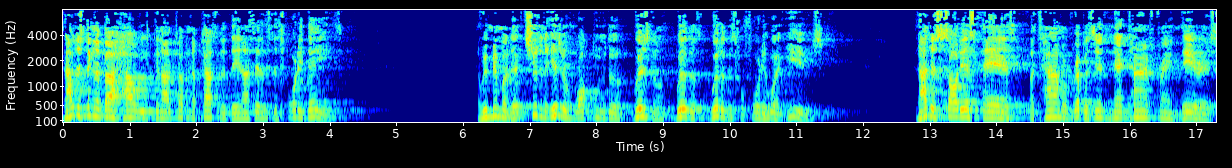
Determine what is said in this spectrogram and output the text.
And I was just thinking about how we, then I was talking to the Pastor today and I said, this is 40 days. And remember the children of Israel walked through the wisdom, wilderness for 40 what? Years. And I just saw this as a time of representing that time frame there as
